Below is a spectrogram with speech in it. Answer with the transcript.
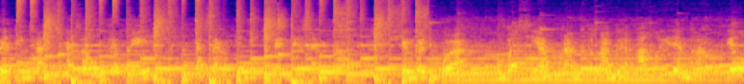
pada tingkat SLUTP, SMU, dan SMK. Yang kedua, mempersiapkan tenaga ahli dan terampil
